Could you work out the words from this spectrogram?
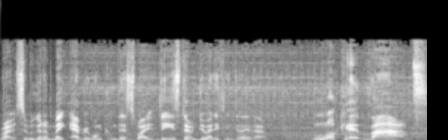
Right, so we're going to make everyone come this way. These don't do anything, do they, though? Look at that!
